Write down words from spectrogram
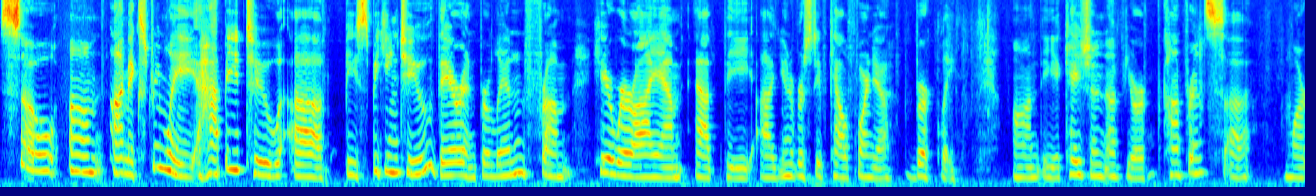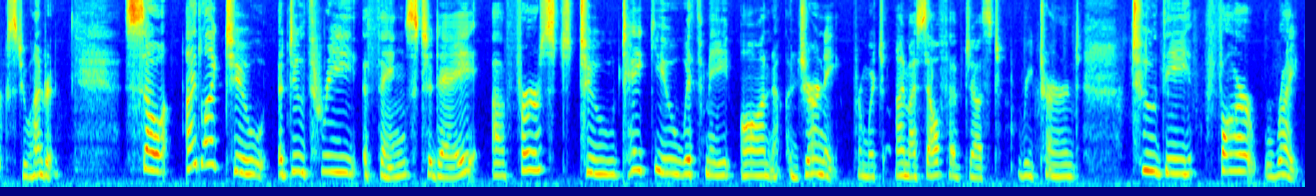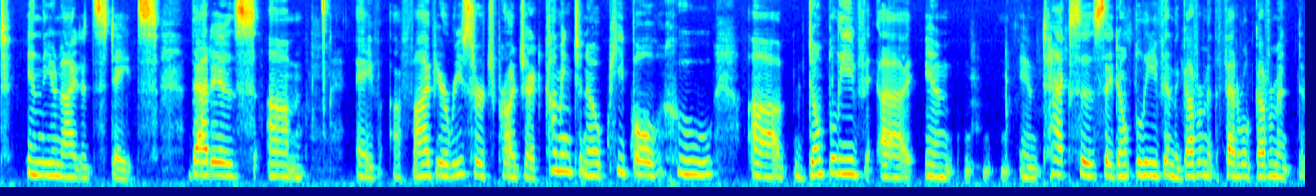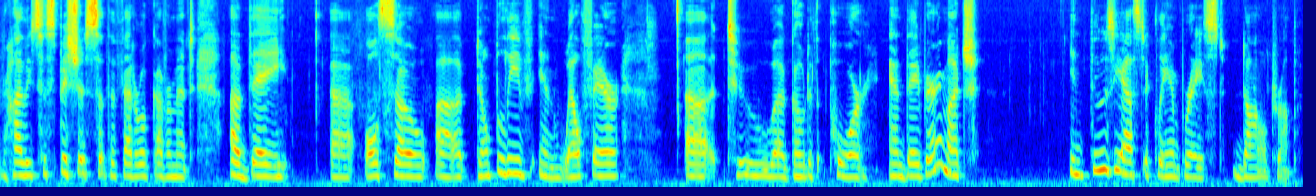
So um, I'm extremely happy to uh, be speaking to you there in Berlin from here where I am at the uh, University of California, Berkeley, on the occasion of your conference, uh, Marx 200. So I'd like to uh, do three things today. Uh, first, to take you with me on a journey from which I myself have just returned to the far right in the United States. That is um, a, a five-year research project coming to know people who uh, don't believe uh, in in taxes. They don't believe in the government, the federal government. They're highly suspicious of the federal government. Uh, they uh, also uh, don't believe in welfare uh, to uh, go to the poor, and they very much enthusiastically embraced Donald Trump.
